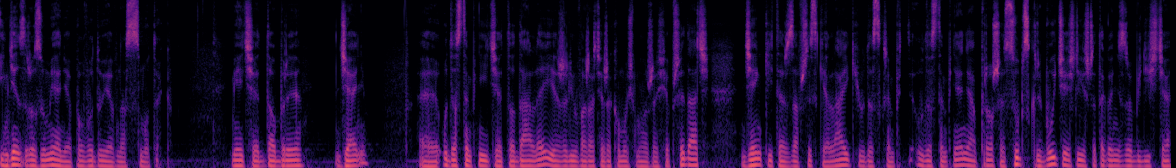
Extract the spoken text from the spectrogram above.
i niezrozumienie powoduje w nas smutek. Miejcie dobry dzień. E, udostępnijcie to dalej, jeżeli uważacie, że komuś może się przydać. Dzięki też za wszystkie lajki, udostępnienia. Proszę subskrybujcie, jeśli jeszcze tego nie zrobiliście,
